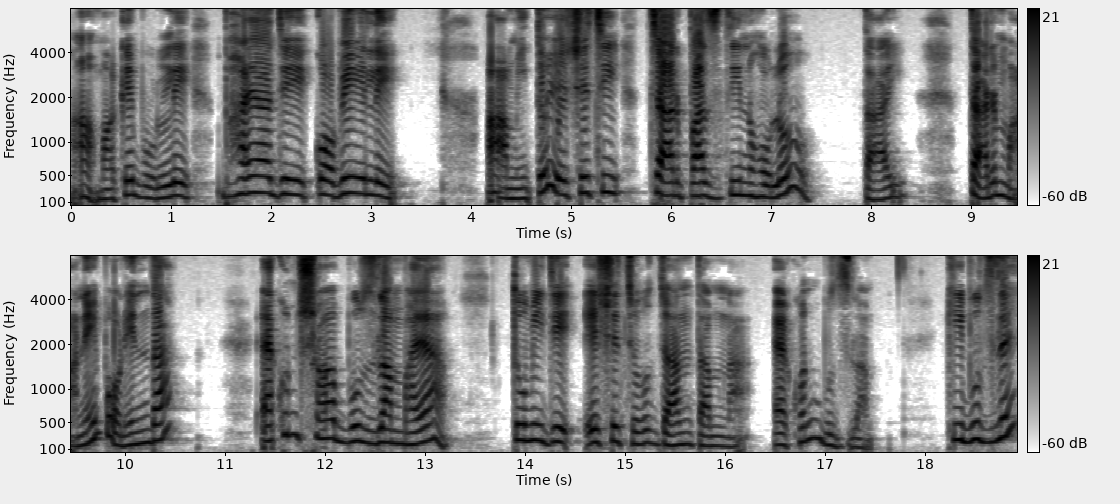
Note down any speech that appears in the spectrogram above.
আমাকে বললে, ভায়া, যে কবে এলে? আমি তো এসেছি চার পাঁচ দিন হলো। তাই? তার মানে পরেন্দা এখন সব বুঝলাম ভায়া। তুমি যে এসেছ জানতাম না, এখন বুঝলাম। কি বুঝলে?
